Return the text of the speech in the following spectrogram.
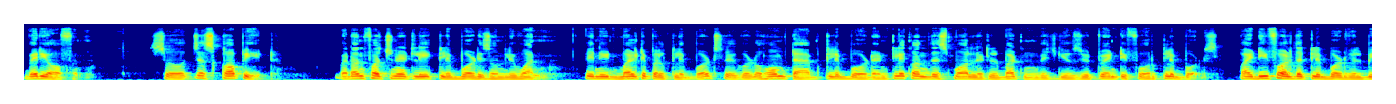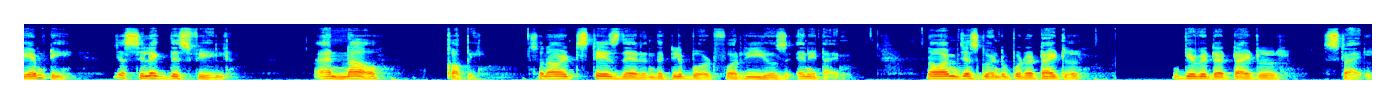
very often. So just copy it. But unfortunately clipboard is only one. We need multiple clipboards. So you go to home tab, clipboard and click on this small little button which gives you 24 clipboards. By default the clipboard will be empty. Just select this field and now copy. So now it stays there in the clipboard for reuse anytime. Now I'm just going to put a title, give it a title style.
